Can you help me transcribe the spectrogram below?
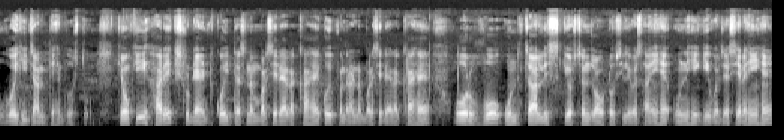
वही जानते हैं दोस्तों। क्योंकि हर एक स्टूडेंट कोई दस नंबर से रह रखा है, कोई पंद्रह नंबर से रह रखा है और वो उन चालीस क्वेश्चन जो आउट ऑफ़ सिलेबस आए हैं, उन्हीं की वजह से रहे हैं।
